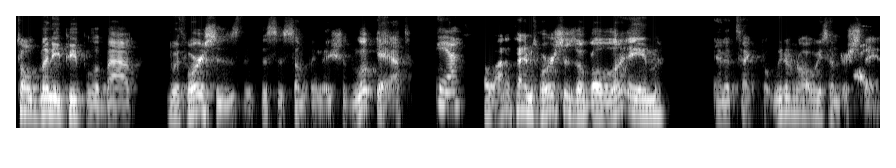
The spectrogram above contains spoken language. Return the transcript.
told many people about with horses that this is something they should look at. Yeah. A lot of times horses will go lame, and it's like, but we don't always understand.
